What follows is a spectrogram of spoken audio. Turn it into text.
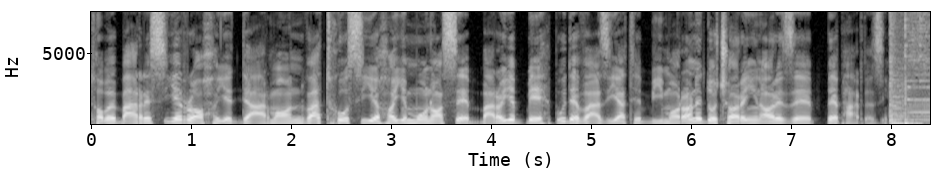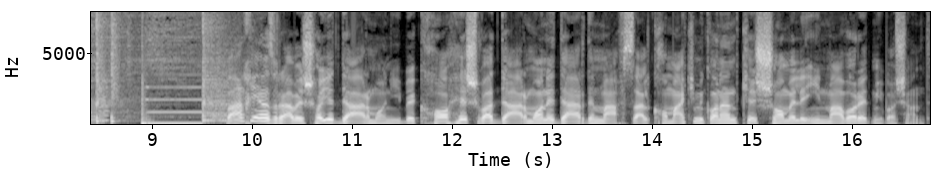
تا به بررسی راه های درمان و توصیه های مناسب برای بهبود وضعیت بیماران دچار این آرزه بپردازیم. برخی از روش های درمانی به کاهش و درمان درد مفصل کمک می کنند که شامل این موارد می باشند.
